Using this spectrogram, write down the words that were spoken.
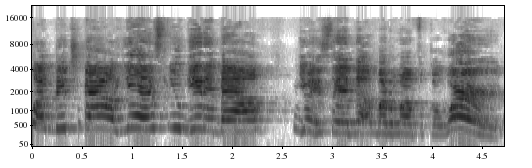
like bitch Bao, yes, you get it, Bao. You ain't said nothing but a motherfucking word.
